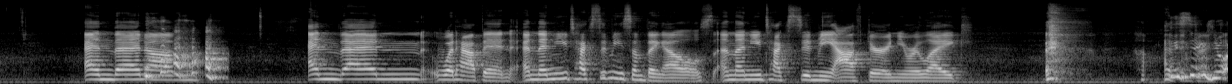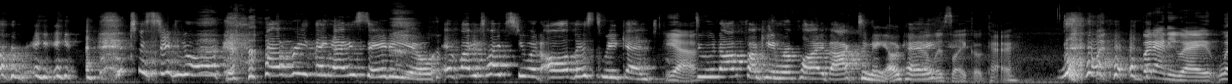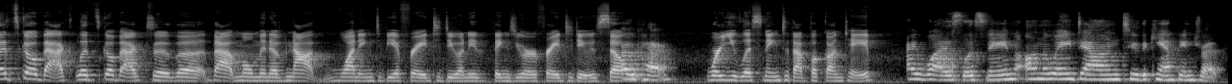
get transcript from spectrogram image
And then um and then what happened? And then you texted me something else. And then you texted me after and you were like Just ignore me. Just ignore everything I say to you. If I text you at all this weekend, Yeah. do not fucking reply back to me, okay? I was like, okay. But, but anyway, let's go back. Let's go back to the that moment of not wanting to be afraid to do any of the things you were afraid to do. So, okay. were you listening to that book on tape? I was listening on the way down to the camping trip.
